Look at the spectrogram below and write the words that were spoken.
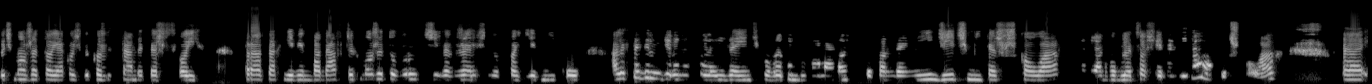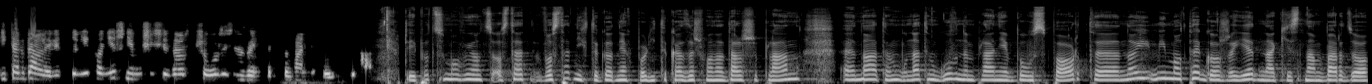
być może to jakoś wykorzystamy też w swoich pracach, nie wiem, badawczych, może to wróci we wrześniu, w październiku, ale wtedy ludzie będą z kolei zajęci powrotem do normalności po pandemii, dziećmi też w szkołach, jak w ogóle co się będzie działo w tych szkołach e, i tak dalej. Więc to niekoniecznie musi się zaraz przełożyć na zainteresowanie polityką. Czyli podsumowując, w ostatnich tygodniach polityka zeszła na dalszy plan. E, no a tym, na tym głównym planie był sport. E, no i mimo tego, że jednak jest nam bardzo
